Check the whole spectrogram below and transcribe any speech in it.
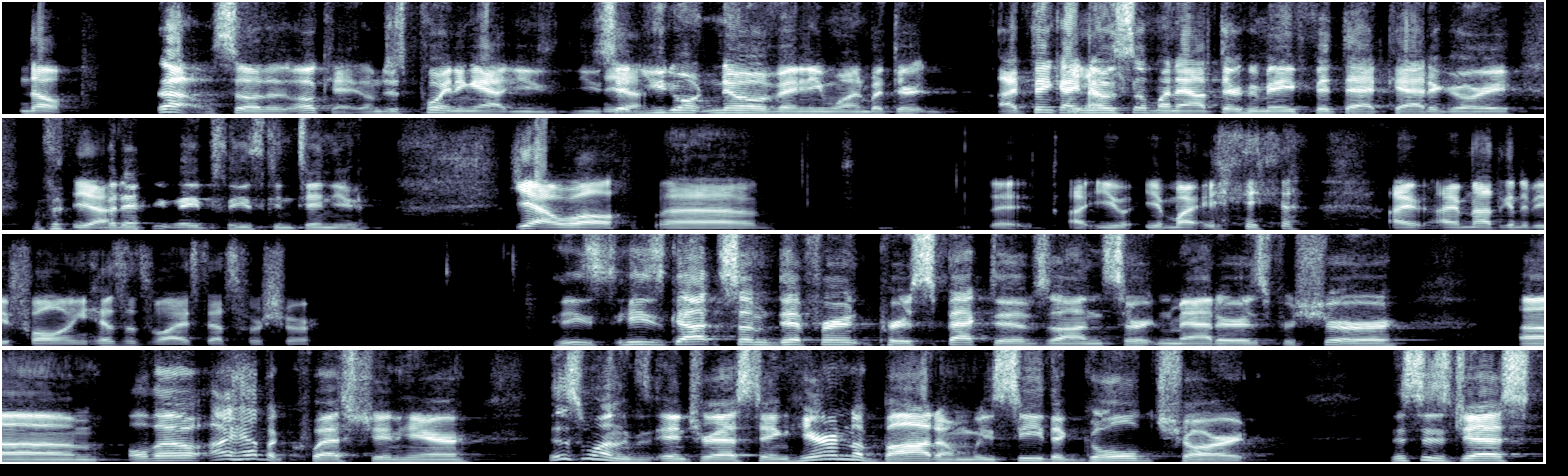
No. Oh, so the, okay. I'm just pointing out. You you said yeah. you don't know of anyone, but there I think I yeah. know someone out there who may fit that category. Yeah. but anyway, please continue. Yeah. Well, uh, you you might. I, I'm not going to be following his advice. That's for sure. He's he's got some different perspectives on certain matters for sure. Um, although I have a question here. This one's interesting. Here on the bottom, we see the gold chart. This is just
